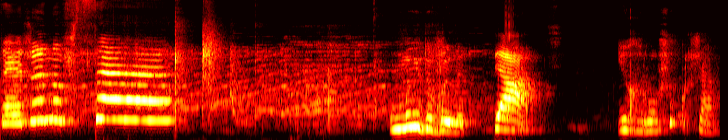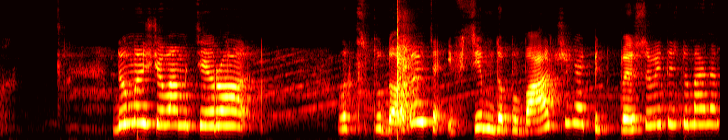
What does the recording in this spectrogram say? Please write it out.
це вже на все. Ми добили 5 ігрушок рожевих. Думаю, що вам цей ролик сподобається і всім до побачення. Підписуйтесь до мене.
